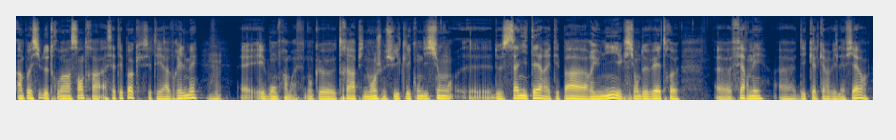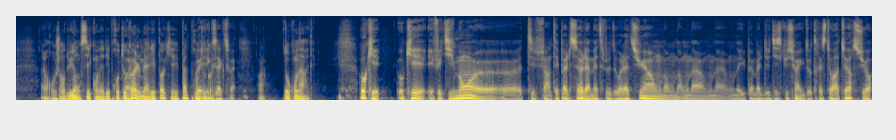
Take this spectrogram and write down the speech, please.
impossible de trouver un centre à, cette époque. C'était avril mai. Mm-hmm. et, bon enfin bref. Donc euh, très rapidement je me suis dit que les conditions euh, de sanitaire étaient pas réunies et que si on devait être euh, fermé euh, dès que quelqu'un avait de la fièvre. Alors aujourd'hui, on sait qu'on a des protocoles, mais à l'époque, il n'y avait pas de protocole. exact, ouais. Voilà. Donc on a arrêté. Ok. Ok, effectivement, euh, euh t'es, t'es pas le seul à mettre le doigt là-dessus. Hein. On, a, on, a, on, a, on, a, on a eu pas mal de discussions avec d'autres restaurateurs sur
